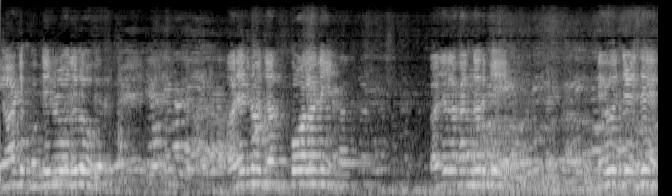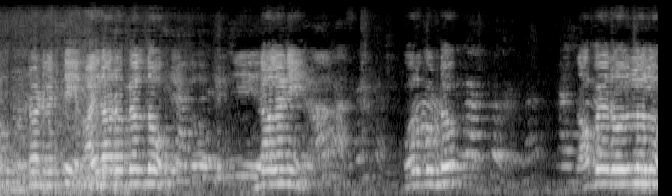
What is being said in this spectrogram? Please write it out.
ఇలాంటి పుట్టినరోజులు మరెన్నో జరుపుకోవాలని ప్రజలకందరికీ సేవ చేసే వ్యక్తి ఐదారు రూపాయలతో ఉండాలని కోరుకుంటూ రాబోయే రోజులలో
